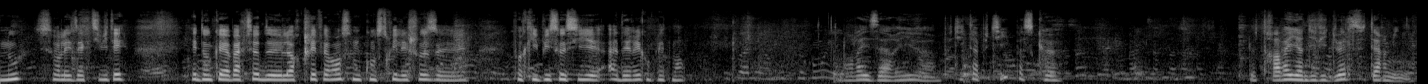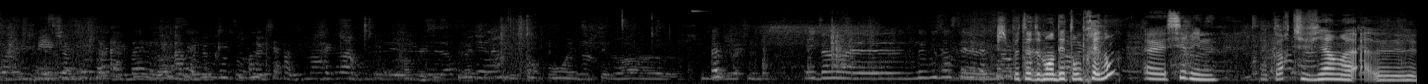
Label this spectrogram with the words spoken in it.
nous sur les activités. Et donc, à partir de leurs préférences, on construit les choses pour qu'ils puissent aussi adhérer complètement. Alors là, ils arrivent petit à petit parce que le travail individuel se termine. Je peux te demander ton prénom? Cyrine. D'accord, tu viens euh,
